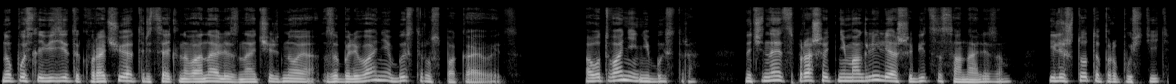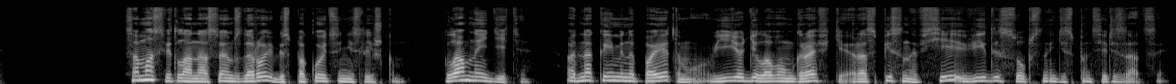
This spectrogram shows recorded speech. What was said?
но после визита к врачу и отрицательного анализа на очередное заболевание быстро успокаивается. А вот Ваня не быстро. Начинает спрашивать, не могли ли ошибиться с анализом или что-то пропустить. Сама Светлана о своем здоровье беспокоится не слишком. Главное – дети. Однако именно поэтому в ее деловом графике расписаны все виды собственной диспансеризации,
